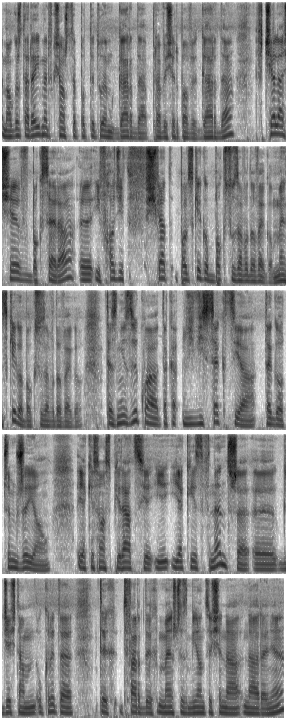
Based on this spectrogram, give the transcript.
Małgorzata Reimer w książce pod tytułem Garda, prawy sierpowy Garda, wciela się w boksera y, i wchodzi w świat polskiego boksu zawodowego, męskiego boksu zawodowego. To jest niezwykła taka wiwisekcja tego, czym żyją, jakie są aspiracje i, i jakie jest wnętrze y, gdzieś tam ukryte tych twardych mężczyzn bijących się na, na arenie.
